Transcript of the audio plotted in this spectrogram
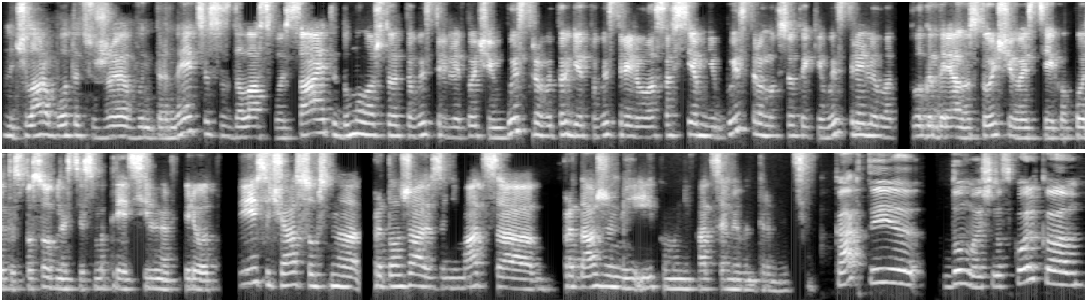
начала работать уже в интернете, создала свой сайт и думала, что это выстрелит очень быстро. В итоге это выстрелило совсем не быстро, но все-таки выстрелило благодаря настойчивости и какой-то способности смотреть сильно вперед. И сейчас, собственно, продолжаю заниматься продажами и коммуникациями в интернете. Как ты думаешь, насколько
